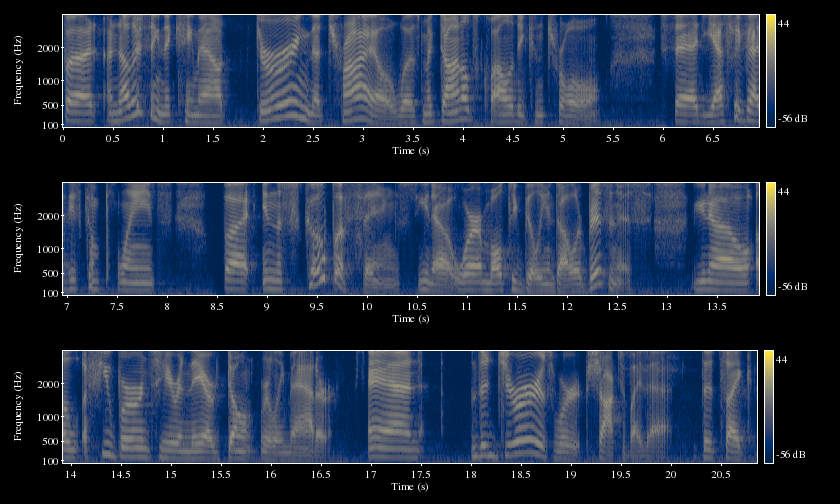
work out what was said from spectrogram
But another thing that came out during the trial was McDonald's quality control said yes, we've had these complaints. But in the scope of things, you know, we're a multi billion dollar business. You know, a, a few burns here and there don't really matter. And the jurors were shocked by that. It's like,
